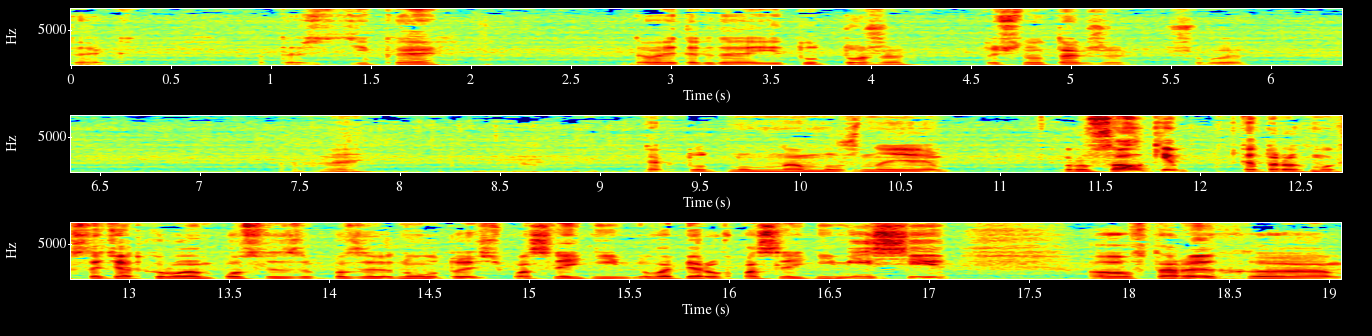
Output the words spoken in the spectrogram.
Так, подожди-ка. Давай тогда и тут тоже Точно так же, чтобы... Ага. Так, тут ну, нам нужны русалки, которых мы, кстати, откроем после, ну, то есть последней, во-первых, последней миссии, а во-вторых, э,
